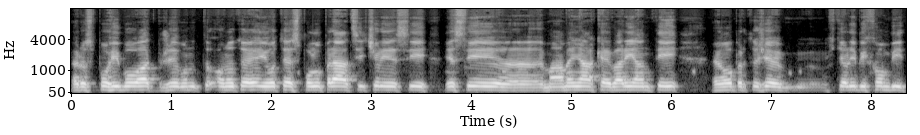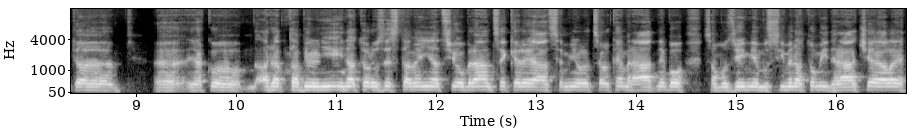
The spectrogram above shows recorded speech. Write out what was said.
rozpohybovat, protože ono to, ono to je i o té spolupráci, čili jestli, jestli eh, máme nějaké varianty, jo, protože chtěli bychom být eh, jako adaptabilní i na to rozestavení na tři obránce, které já jsem měl celkem rád, nebo samozřejmě musíme na to mít hráče, ale,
